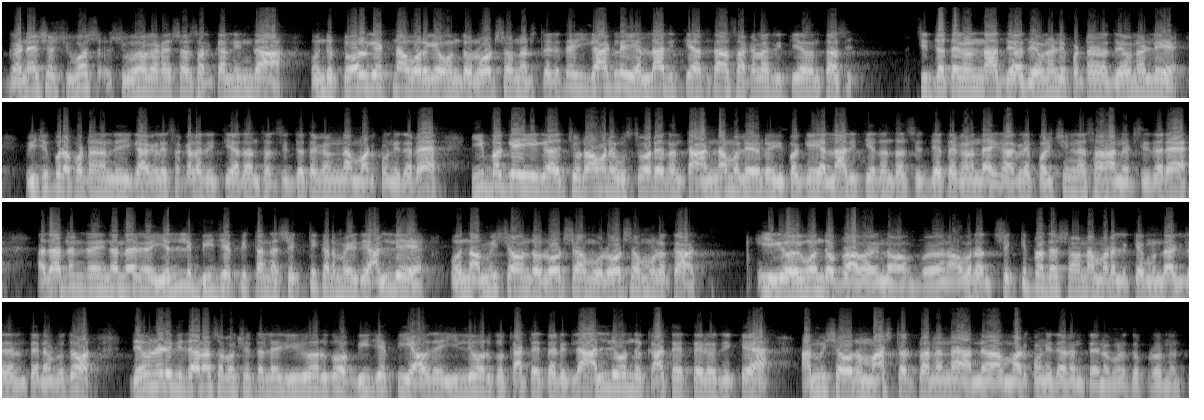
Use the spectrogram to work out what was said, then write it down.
ಗಣೇಶ ಶಿವ ಶಿವ ಗಣೇಶ ಸರ್ಕಲ್ನಿಂದ ಒಂದು ಟೋಲ್ ಗೇಟ್ನ ಹೊರಗೆ ಒಂದು ರೋಡ್ ಶೋ ನಡೆಸ್ತಾ ಇದೆ ಈಗಾಗಲೇ ಎಲ್ಲಾ ರೀತಿಯಾದಂತಹ, ಸಕಲ ರೀತಿಯಾದಂತಹ ಸಿದ್ಧತೆಗಳನ್ನ ದೇವನಹಳ್ಳಿ ಪಟ್ಟಣ ದೇವನಹಳ್ಳಿ ವಿಜಯಪುರ ಪಟ್ಟಣದಲ್ಲಿ ಈಗಾಗಲೇ ಸಕಲ ರೀತಿಯಾದಂತಹ ಸಿದ್ಧತೆಗಳನ್ನ ಮಾಡ್ಕೊಂಡಿದ್ದಾರೆ. ಈ ಬಗ್ಗೆ ಈಗ ಚುನಾವಣೆ ಉಸ್ತುವಾರಿಯಾದಂತಹ ಅಣ್ಣಾಮಲೆಯವರು ಈ ಬಗ್ಗೆ ಎಲ್ಲಾ ರೀತಿಯಾದಂತಹ ಸಿದ್ಧತೆಗಳನ್ನ ಈಗಾಗಲೇ ಪರಿಶೀಲನೆ ಸಹ ನಡೆಸಿದ್ದಾರೆ. ಅದಾದ ಎಲ್ಲಿ ಬಿಜೆಪಿ ತನ್ನ ಶಕ್ತಿ ಕಡಿಮೆ ಇದೆ, ಅಲ್ಲಿ ಒಂದು ಅಮಿತ್ ಶಾ ಒಂದು ರೋಡ್ ಶೋ ರೋಡ್ ಶೋ ಮೂಲಕ ಈ ಒಂದು ಏನು ಅವರ ಶಕ್ತಿ ಪ್ರದರ್ಶನವನ್ನ ಮಾಡಲಿಕ್ಕೆ ಮುಂದಾಗಿದ್ದಾರೆ ಅಂತ ಹೇಳ್ಬೋದು. ದೇವನಹಳ್ಳಿ ವಿಧಾನಸಭಾ ಕ್ಷೇತ್ರದಲ್ಲಿ ಇಲ್ಲಿವರೆಗೂ ಬಿಜೆಪಿ ಯಾವುದೇ ಇಲ್ಲಿವರೆಗೂ ಖಾತೆ ತೆರೆದಿಲ್ಲ. ಅಲ್ಲಿ ಒಂದು ಖಾತೆ ತೆರೆಯೋದಕ್ಕೆ ಅಮಿತ್ ಶಾ ಅವರು ಮಾಸ್ಟರ್ ಪ್ಲಾನ್ ಅನ್ನ ಮಾಡ್ಕೊಂಡಿದ್ದಾರೆ ಅಂತ ಪ್ರೊಂದನ್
